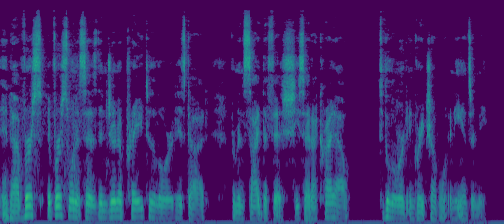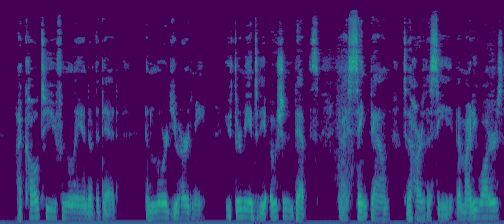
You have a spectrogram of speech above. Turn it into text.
And uh, verse verse one it says, Then Jonah prayed to the Lord his God from inside the fish. He said, I cried out to the Lord in great trouble, and he answered me. I called to you from the land of the dead, and Lord, you heard me. You threw me into the ocean depths, and I sank down to the heart of the sea. The mighty waters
